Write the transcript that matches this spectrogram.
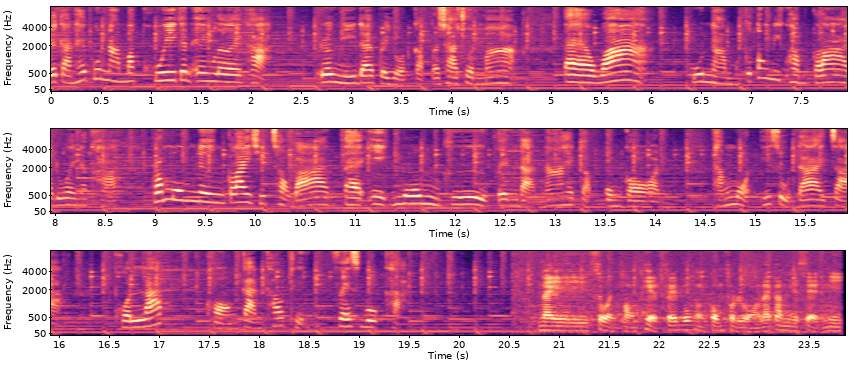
ด้วยการให้ผู้นำมาคุยกันเองเลยค่ะ เรื่องนี้ได้ประโยชน์กับประชาชนมาก แต่ว่าผู้นำก็ต้องมีความกล้าด้วยนะคะ เพราะมุมหนึ่งใกล้ชิดชาวบ้าน แต่อีกมุมคือเป็นด่านหน้าให้กับองค์กร ทั้งหมดพิสูจน์ได้จากผลลัพธ์ของการเข้าถึง Facebook ค่ะ ในส่วนของเพจ Facebook ของกรมฝนหลวง และการบินเกษตรมี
